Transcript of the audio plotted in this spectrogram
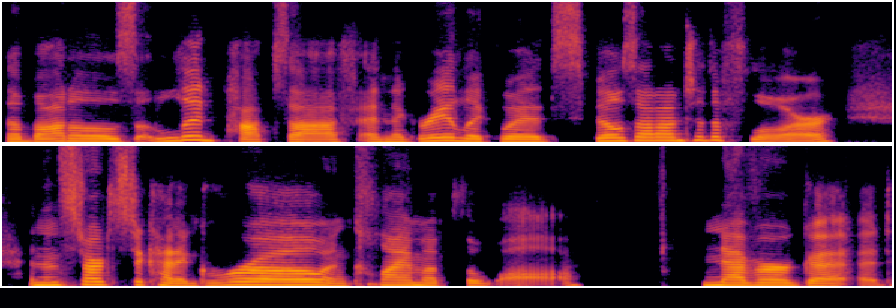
the bottle's lid pops off, and the gray liquid spills out onto the floor and then starts to kind of grow and climb up the wall. Never good.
